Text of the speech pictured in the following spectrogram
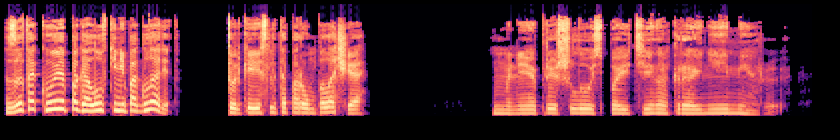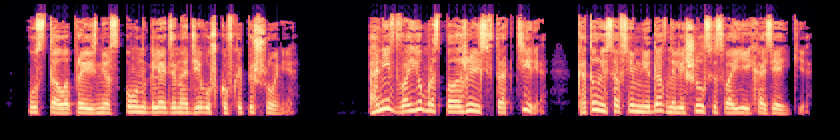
За такое по головке не погладят, только если топором палача. «Мне пришлось пойти на крайние меры», — устало произнес он, глядя на девушку в капюшоне. Они вдвоем расположились в трактире, который совсем недавно лишился своей хозяйки.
